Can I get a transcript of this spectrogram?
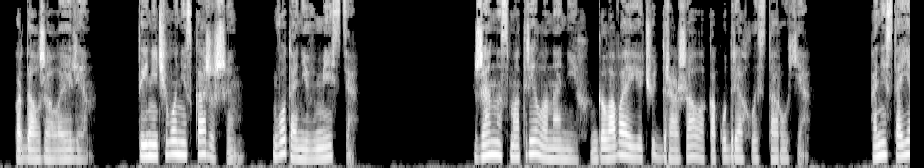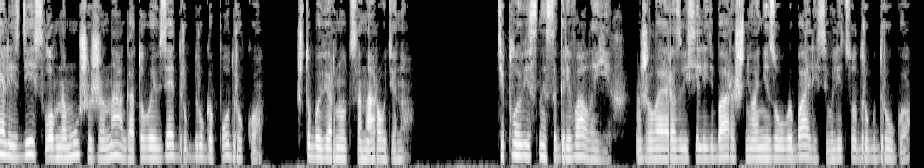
— продолжала Элен, — «ты ничего не скажешь им. Вот они вместе». Жанна смотрела на них, голова ее чуть дрожала, как у дряхлой старухи. Они стояли здесь, словно муж и жена, готовые взять друг друга под руку, чтобы вернуться на родину. Тепло весны согревало их. Желая развеселить барышню, они заулыбались в лицо друг другу,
